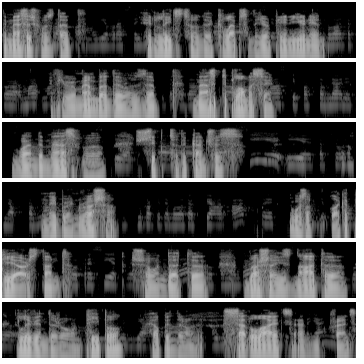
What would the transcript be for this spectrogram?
The message was that it leads to the collapse of the European Union. If you remember, there was a mask diplomacy when the masks were shipped to the countries neighboring Russia. It was like a PR stunt, showing that uh, Russia is not uh, living their own people, helping their own satellites and friends,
